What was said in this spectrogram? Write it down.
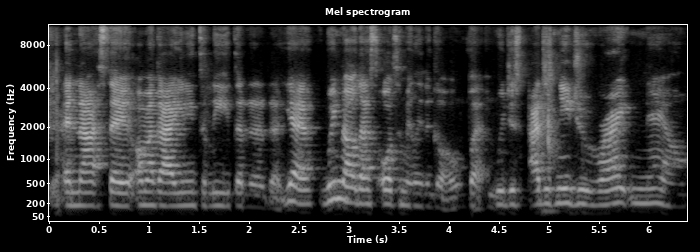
Yeah. and not say oh my god you need to leave da, da, da. yeah we know that's ultimately the goal but we just i just need you right now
